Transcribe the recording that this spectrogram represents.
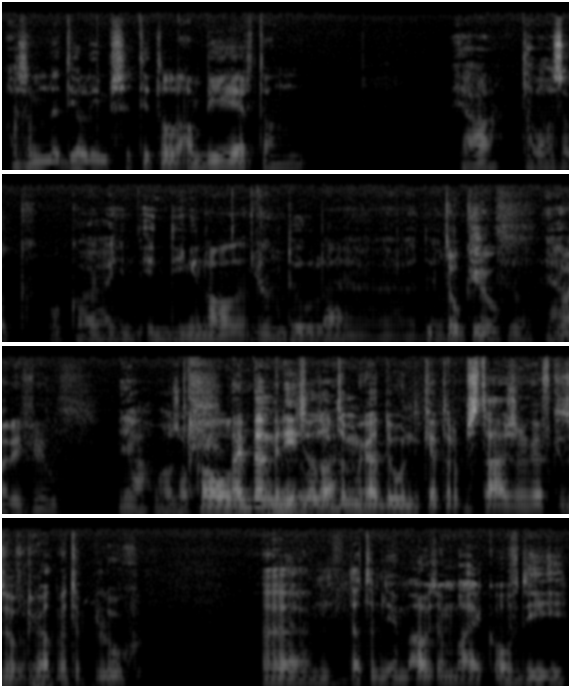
als hem de Olympische titel ambieert, dan... Ja, dat was ook, ook eh, in, in dingen al een doel. Hè, eh, de In Tokio. Ja. waar hij viel. Ja, was ook al. Maar ik ben benieuwd doel, wat dat hem gaat doen. Ik heb er op stage nog even over gehad met de ploeg. Ehm, dat hem die mountainbike of die...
